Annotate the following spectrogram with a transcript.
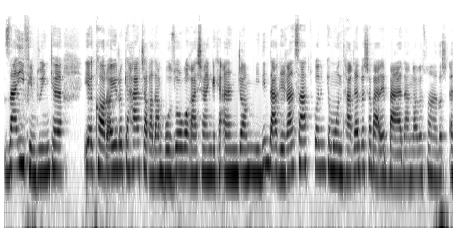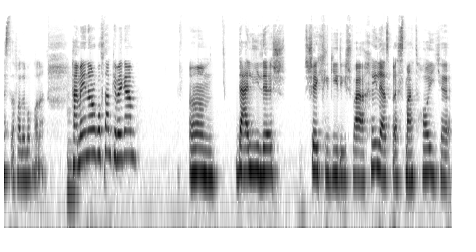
ضعیفیم تو اینکه یه کارایی رو که هر چقدر بزرگ و قشنگه که انجام میدیم دقیقا ثبت کنیم که منتقل بشه برای بعدن و بتونن ازش استفاده بکنن. همه اینا رو گفتم که بگم دلیلش شکل گیریش و خیلی از قسمت هایی که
